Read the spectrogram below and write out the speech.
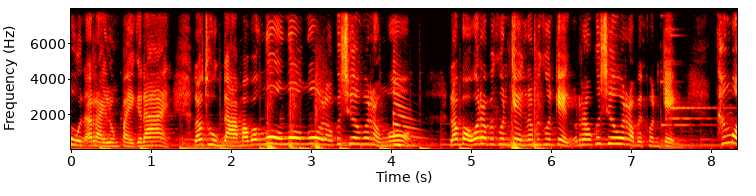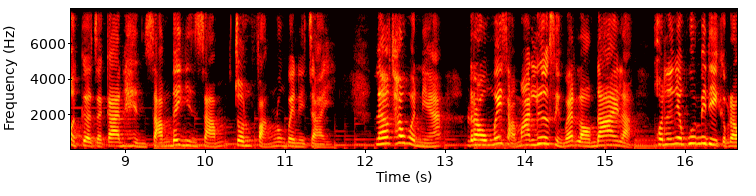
มูลอะไรลงไปก็ได้ เราถูกด่ามาว่าโง่โง่โง่เราก็เชื่อว่าเราโง่ เราบอกว่าเราเป็นคนเก่งเราเป็นคนเก่ง เราก็เชื่อว่าเราเป็นคนเก่ง ทั้งหมดเกิดจากการเห็นซ้ำได้ยินซ้ำจนฝังลงไปในใจ แล้วถ้าวันนี้เราไม่สามารถเลือกสิ่งแวดล้อมได้ล่ะ คนนั้นยังพูดไม่ดีกับเรา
